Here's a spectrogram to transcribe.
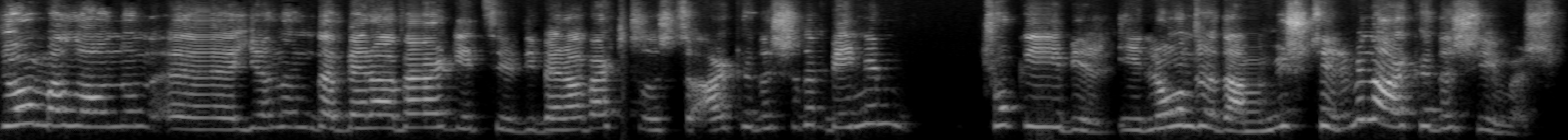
Joe Malone'un e, yanında beraber getirdiği, beraber çalıştığı arkadaşı da benim çok iyi bir e, Londra'dan müşterimin arkadaşıymış.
